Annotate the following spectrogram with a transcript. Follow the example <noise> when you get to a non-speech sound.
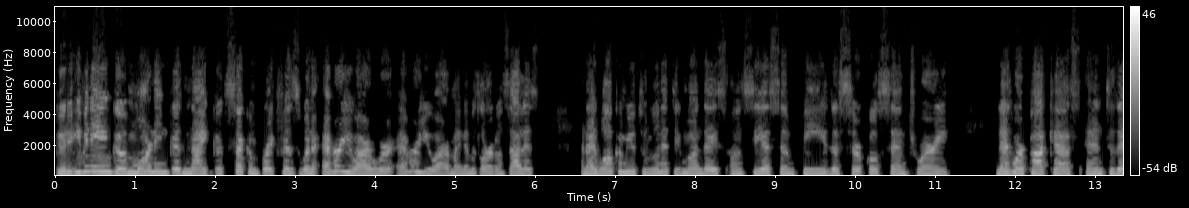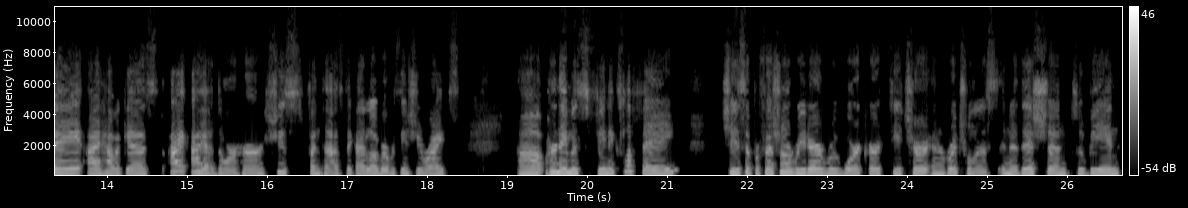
Good evening, good morning, good night, good second breakfast, whenever you are, wherever you are. My name is Laura Gonzalez, and I welcome you to Lunatic Mondays on CSNP, the Circle Sanctuary Network podcast. And today I have a guest. I, I adore her. She's fantastic. I love everything she writes. Uh, her name is Phoenix LeFae. She's a professional reader, root worker, teacher, and ritualist, in addition to being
